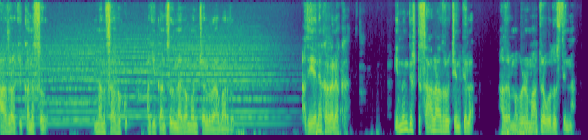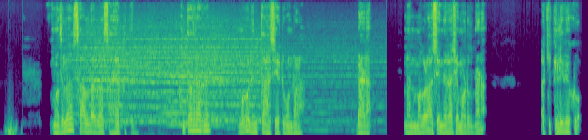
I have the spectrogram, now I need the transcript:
ಆದರೂ ಆಕೆ ಕನಸು ನನಸಾಗಬೇಕು. ಆಕೆ ಕನಸದ ಮ್ಯಾಗ ಮನ್ ಚೆಲ್ಲದಾಗಬಾರ್ದು ಅದು ಏನಕ್ಕಾಗಲ್ಲಕ್ಕ ಇನ್ನೊಂದಿಷ್ಟು ಸಾಲ ಆದರೂ ಚಿಂತಿಲ್ಲ. ಆದ್ರೆ ಮಗಳನ್ನ ಮಾತ್ರ ಓದಿಸ್ತೀನಿ ಮೊದಲ ಸಾಲದಾಗ ಸಹಾಯಕತ್ತೀನಿ. ಅಂಥದ್ರಾಗ ಮಗಳು ಇಂಥ ಆಸೆ ಇಟ್ಕೊಂಡಾಳ. ಬೇಡ. ನನ್ನ ಮಗಳ ಆಸೆ ನಿರಾಶೆ ಮಾಡೋದು ಬೇಡ. ಆಕೆ ಕಲಿಬೇಕು.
